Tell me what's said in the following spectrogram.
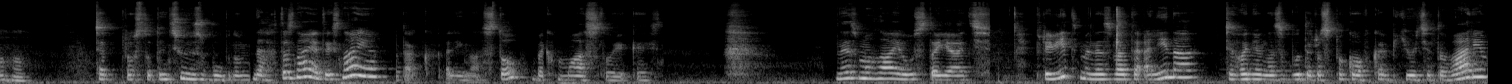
Угу. Це просто танцюю з бубном. Да, хто знає, той знає. Так, Аліна, стоп, як масло якесь. Не змогла я устояти. Привіт, мене звати Аліна. Сьогодні у нас буде розпаковка б'юті товарів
